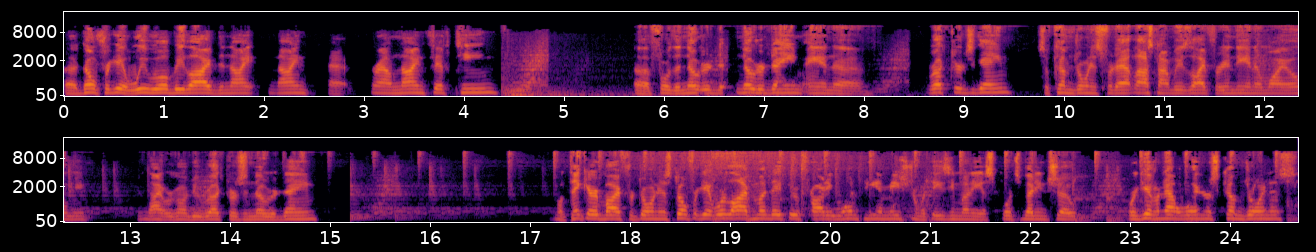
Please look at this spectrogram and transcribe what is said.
Uh, don't forget, we will be live tonight, nine at around nine fifteen, uh, for the Notre Notre Dame and uh, Rutgers game. So come join us for that. Last night we was live for Indiana and Wyoming. Tonight we're going to do Rutgers and Notre Dame. Well, thank everybody for joining us. Don't forget, we're live Monday through Friday, 1 p.m. Eastern with Easy Money, a sports betting show. We're giving out winners. Come join us.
